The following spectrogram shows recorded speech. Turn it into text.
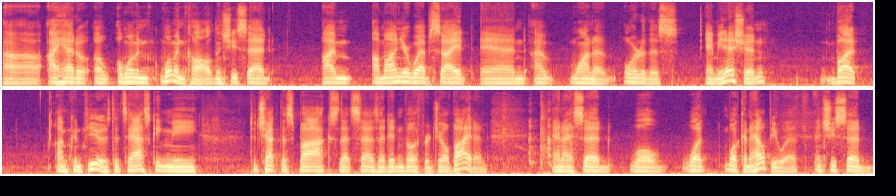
uh, I had a, a, woman woman called, and she said, "I'm I'm on your website, and I want to order this ammunition, but I'm confused. It's asking me to check this box that says I didn't vote for Joe Biden." And I said, "Well, what what can I help you with?" And she said,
